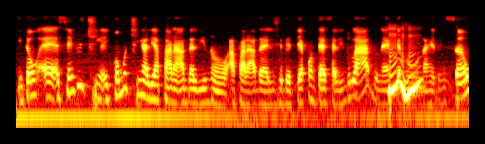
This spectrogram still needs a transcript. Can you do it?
então é, sempre tinha, e como tinha ali a parada ali, no, a parada LGBT acontece ali do lado, né? Uhum. Que é no, uhum. na Redenção.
